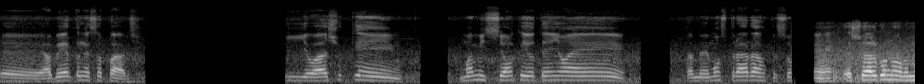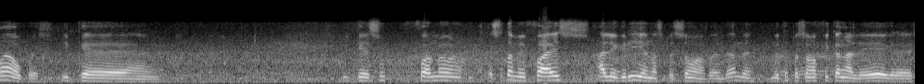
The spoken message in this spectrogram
é, nessa parte. E eu acho que uma missão que eu tenho é também mostrar às pessoas que isso é algo normal, pues, e que e que isso forma, isso também faz alegria nas pessoas, entende? Muitas pessoas ficam alegres,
